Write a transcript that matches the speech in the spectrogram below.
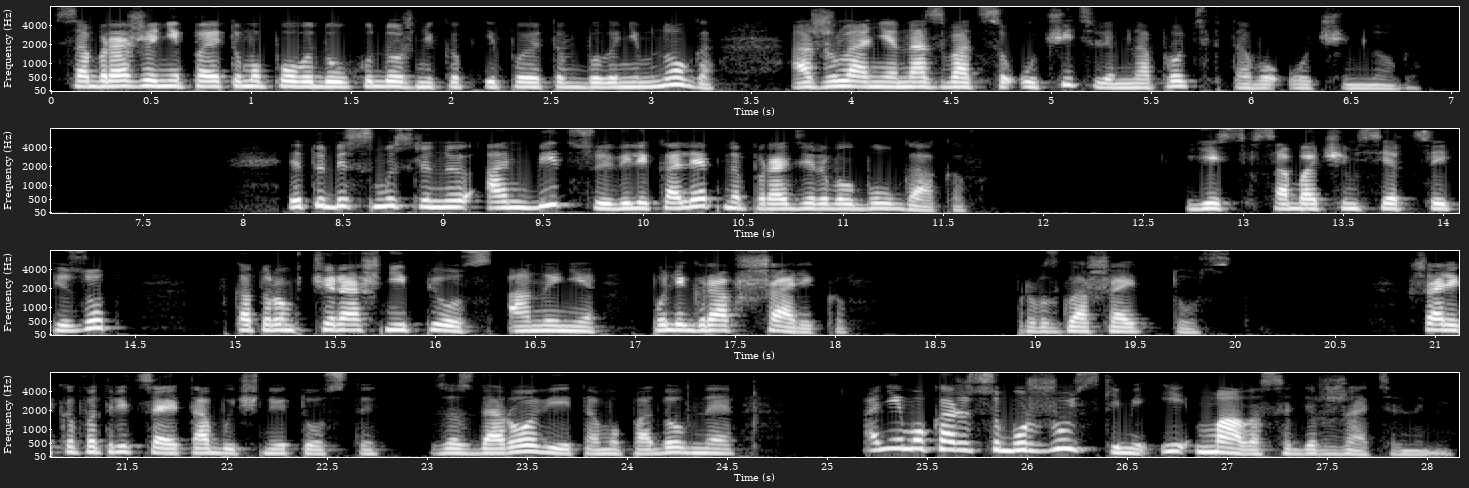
Соображений по этому поводу у художников и поэтов было немного, а желания назваться учителем, напротив того, очень много. Эту бессмысленную амбицию великолепно пародировал Булгаков. Есть в «Собачьем сердце» эпизод, в котором вчерашний пес, а ныне полиграф Шариков, провозглашает тост. Шариков отрицает обычные тосты за здоровье и тому подобное. Они ему кажутся буржуйскими и малосодержательными.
